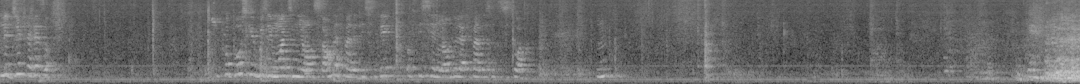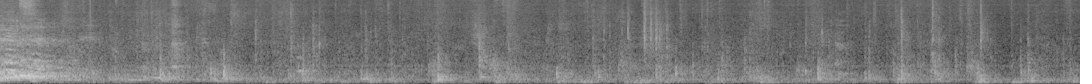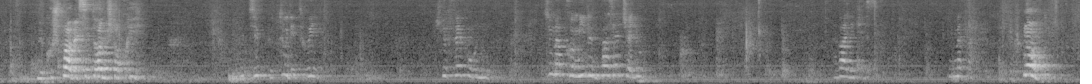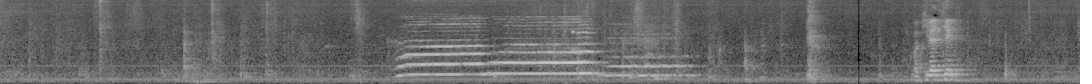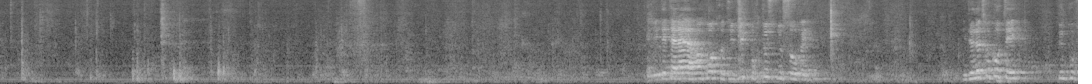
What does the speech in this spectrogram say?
le duc a raison. Je propose que vous et moi dînions ensemble afin de décider officiellement de la fin de cette histoire. Hmm? Je touche pas avec cet homme, je t'en prie.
